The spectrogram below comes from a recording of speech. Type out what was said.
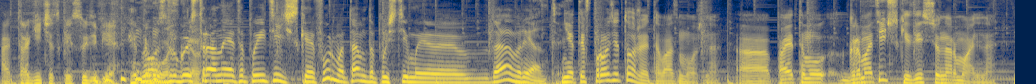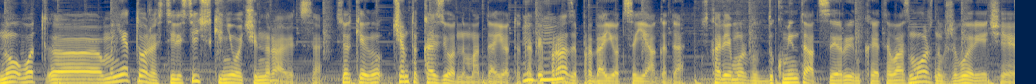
о трагической судьбе. Но, этого с другой стороны, это поэтическая форма, там допустимые, да, варианты. Нет, и в прозе тоже это возможно. А, Поэтому грамматически здесь все нормально. Но вот э, мне тоже стилистически не очень нравится. Все-таки ну, чем-то казенным отдает от этой фразы «продается ягода». Скорее, может быть, в документации рынка это возможно, в живой речи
